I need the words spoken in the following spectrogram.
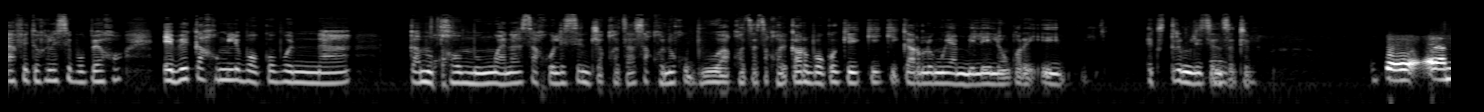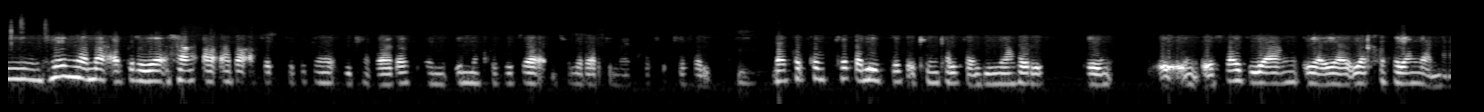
a fetogile sebopego e be ka gong le boko bo nna ka mokgwa mongwe ngwana sa gole sentle kgotsa sa kgone go bua kgotsa sa kgone ka gore boko ke karolo nngwe ya mmele e leng gore e extremely sensitive so um he ngwana a kry-a ha a ba affected ka and e mo kgotsetsa ntho le ba re ke microcephaly. Microcephaly is just a clinical finding ya gore um size ya ya ya ya tlhogo ya ngwana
